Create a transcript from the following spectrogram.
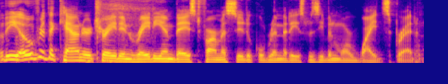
the over the counter trade in radium based pharmaceutical remedies was even more widespread.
